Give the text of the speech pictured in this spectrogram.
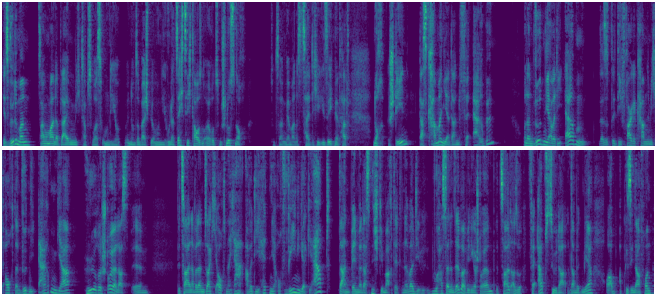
Jetzt würde man, sagen wir mal, da bleiben, ich glaube, sowas um die, in unserem Beispiel um die 160.000 Euro zum Schluss noch, sozusagen, wenn man das zeitliche gesegnet hat, noch stehen. Das kann man ja dann vererben. Und dann würden ja aber die Erben, also die Frage kam nämlich auch, dann würden die Erben ja höhere Steuerlast ähm, bezahlen. Aber dann sage ich auch, na ja, aber die hätten ja auch weniger geerbt dann, wenn man das nicht gemacht hätte. Ne? Weil die, du hast ja dann selber weniger Steuern bezahlt, also vererbst du da, damit mehr. Aber abgesehen davon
